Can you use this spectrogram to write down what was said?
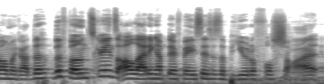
Oh my god, the, the phone screens all lighting up their faces is a beautiful shot.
